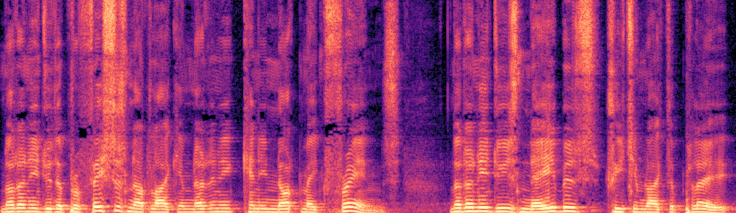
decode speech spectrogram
not only do the professors not like him, not only can he not make friends, not only do his neighbors treat him like the plague,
